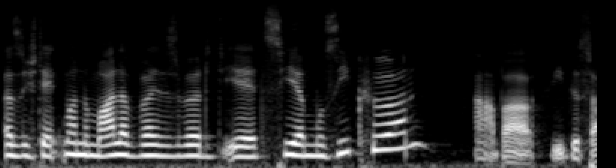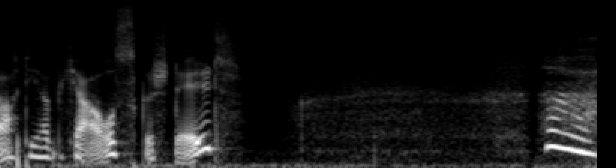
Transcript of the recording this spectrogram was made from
Also ich denke mal, normalerweise würdet ihr jetzt hier Musik hören, aber wie gesagt, die habe ich ja ausgestellt. Ah,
